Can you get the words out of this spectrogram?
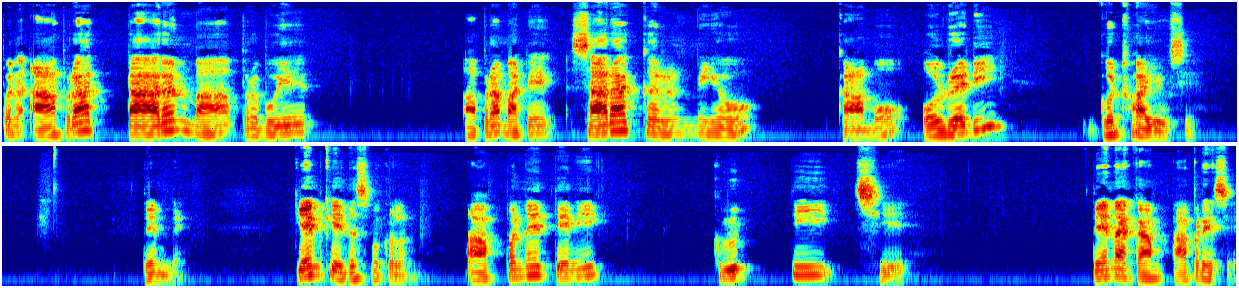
પણ આપણા તારણમાં પ્રભુએ આપણા માટે સારા કરણીઓ, કામો ઓલરેડી ગોઠવાયું છે. તેમને. કેમ કે દસમો કલમ, આપણને તેની કૃતિ છે. તેના કામ આપણે છે.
